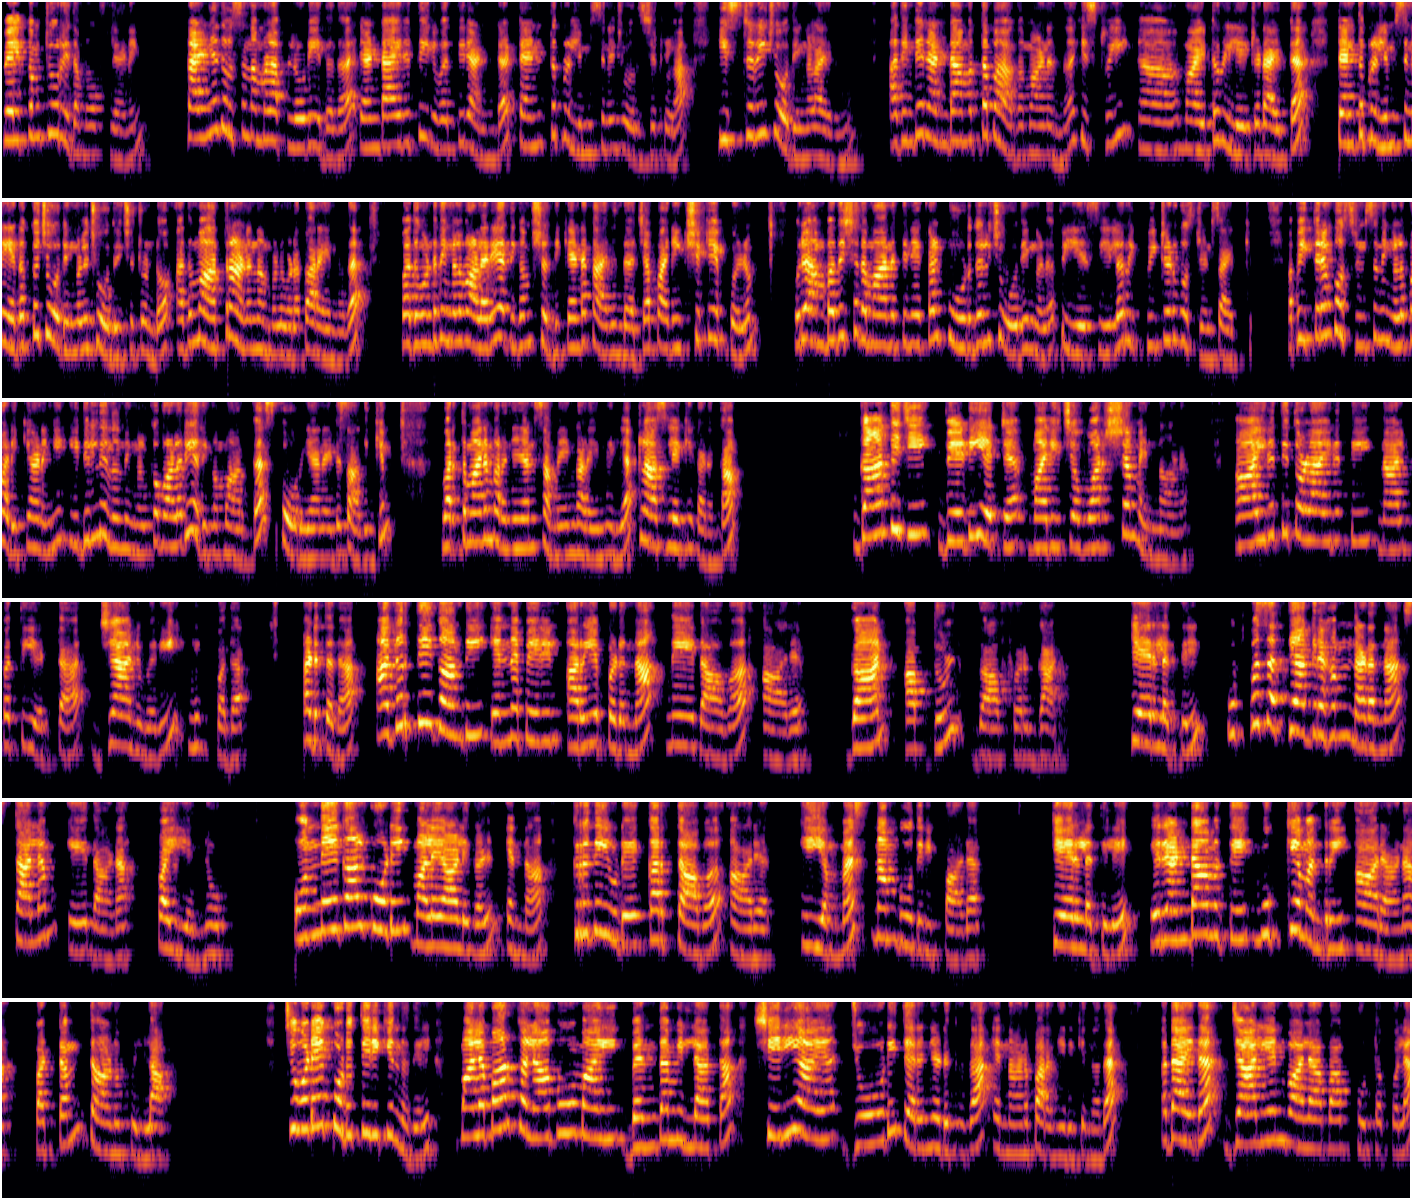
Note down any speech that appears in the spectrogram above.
Welcome to rhythm of learning കഴിഞ്ഞ ദിവസം നമ്മൾ അപ്ലോഡ് ചെയ്തത് രണ്ടായിരത്തി ഇരുപത്തിരണ്ട് ടെൻത്ത് പ്രിലിംസിന് ചോദിച്ചിട്ടുള്ള ഹിസ്റ്ററി ചോദ്യങ്ങളായിരുന്നു. അതിന്റെ രണ്ടാമത്തെ ഭാഗമാണെന്ന് ഹിസ്റ്ററി ആയിട്ട് റിലേറ്റഡ് ആയിട്ട് ടെൻത്ത് പ്രിലിംസിന് ഏതൊക്കെ ചോദ്യങ്ങൾ ചോദിച്ചിട്ടുണ്ടോ അത് മാത്രമാണ് നമ്മൾ ഇവിടെ പറയുന്നത്. അപ്പൊ അതുകൊണ്ട് നിങ്ങൾ വളരെയധികം ശ്രദ്ധിക്കേണ്ട കാര്യം എന്താ വെച്ചാൽ പരീക്ഷയ്ക്ക് എപ്പോഴും ഒരു അമ്പത് ശതമാനത്തിനേക്കാൾ കൂടുതൽ ചോദ്യങ്ങൾ പി എസ് സിയിൽ റിപ്പീറ്റഡ് ക്വസ്റ്റ്യൻസ് ആയിരിക്കും. അപ്പൊ ഇത്തരം ക്വസ്റ്റ്യൻസ് നിങ്ങൾ പഠിക്കുകയാണെങ്കിൽ ഇതിൽ നിന്ന് നിങ്ങൾക്ക് വളരെയധികം മാർക്ക് സ്കോർ ചെയ്യാനായിട്ട് സാധിക്കും. വർത്തമാനം പറഞ്ഞ് ഞാൻ സമയം കളയുന്നില്ല. ക്ലാസ്സിലേക്ക് കടക്കാം. ഗാന്ധിജി വെടിയേറ്റ് മരിച്ച വർഷം എന്നാണ്. ആയിരത്തി തൊള്ളായിരത്തി നാൽപ്പത്തി എട്ട് ജാനുവരി മുപ്പത്. അടുത്തത് അതിർത്തി ഗാന്ധി എന്ന പേരിൽ അറിയപ്പെടുന്ന നേതാവ് ആര്? ഖാൻ അബ്ദുൾ ഗാഫർ ഖാൻ. കേരളത്തിൽ ഉപ്പ് സത്യാഗ്രഹം നടന്ന സ്ഥലം ഏതാണ്? പയ്യന്നൂർ. ഒന്നേകാൽ കോടി മലയാളികൾ എന്ന കൃതിയുടെ കർത്താവ് ആര്? E M S Namboodiripad. കേരളത്തിലെ രണ്ടാമത്തെ മുഖ്യമന്ത്രി ആരാണ്? പട്ടം താണുപിള്ള. ചുവടെ കൊടുത്തിരിക്കുന്നതിൽ മലബാർ കലാപവുമായി ബന്ധമില്ലാത്ത ശരിയായ ജോഡി തെരഞ്ഞെടുക്കുക എന്നാണ് പറഞ്ഞിരിക്കുന്നത്. അതായത് ജാലിയൻ വാലാബാഗ് കൂട്ടക്കൊല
